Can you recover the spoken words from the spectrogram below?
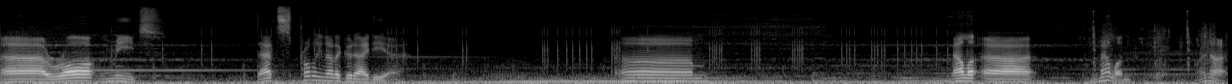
Uh, raw meat. That's probably not a good idea. Um, melon. Uh, melon. Why not?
